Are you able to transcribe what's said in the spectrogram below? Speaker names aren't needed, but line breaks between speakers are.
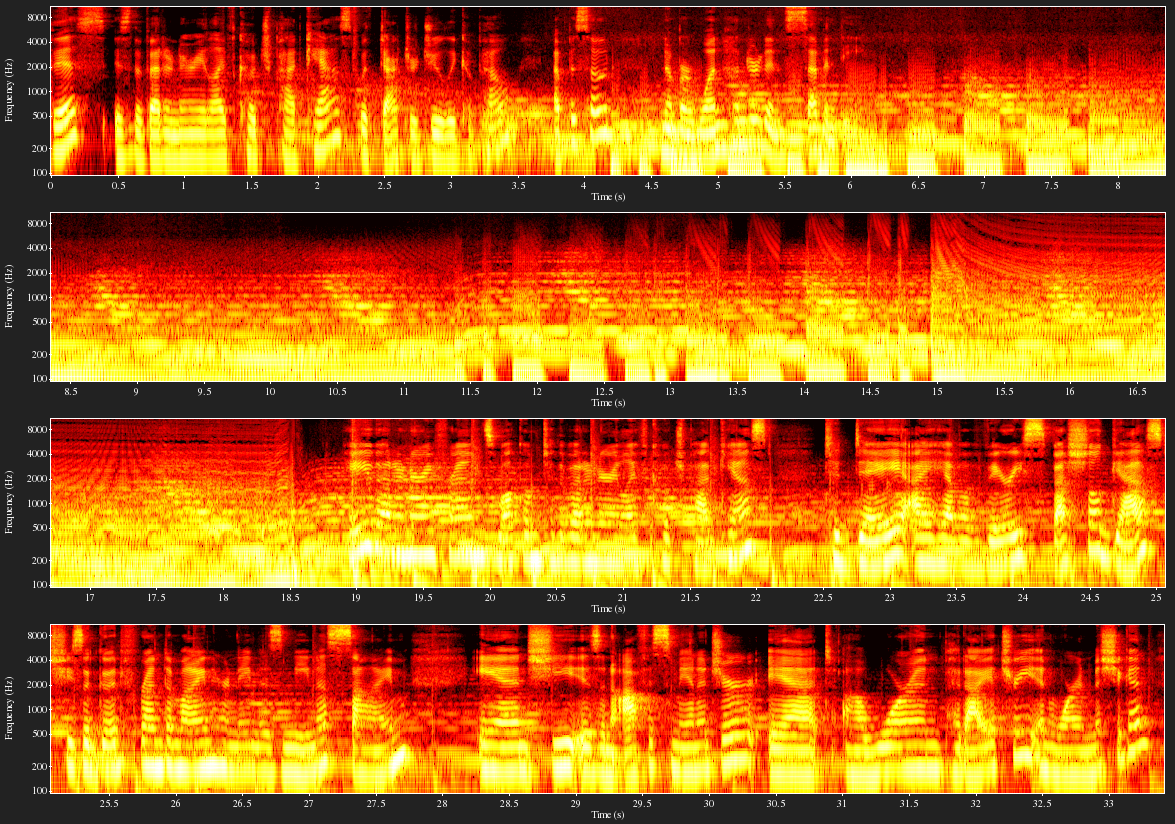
This is the Veterinary Life Coach Podcast with Dr. Julie Capel, episode number 170. Hey, veterinary friends, welcome to the Veterinary Life Coach Podcast. Today I have a very special guest. She's a good friend of mine. Her name is Nina Syme and she is an office manager at uh, Warren Podiatry in Warren, Michigan.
